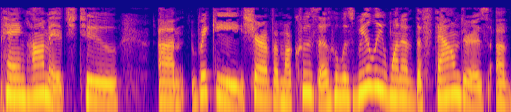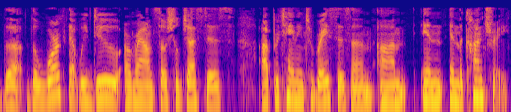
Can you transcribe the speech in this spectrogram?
paying homage to um, Ricky Sherover-Marcuse, who was really one of the founders of the, the work that we do around social justice uh, pertaining to racism um, in in the country.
